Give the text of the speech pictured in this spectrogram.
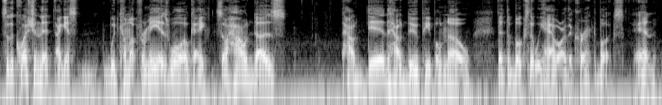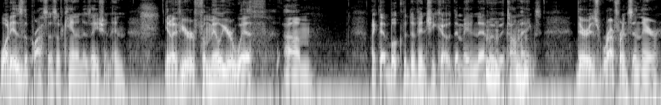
So the question that I guess would come up for me is, well, okay, so how does how did how do people know that the books that we have are the correct books and what is the process of canonization and you know if you're familiar with um, like that book the da vinci code that made in that movie with tom mm-hmm. hanks there is reference in there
